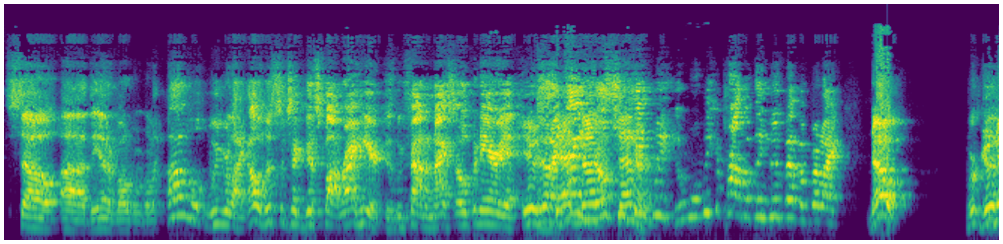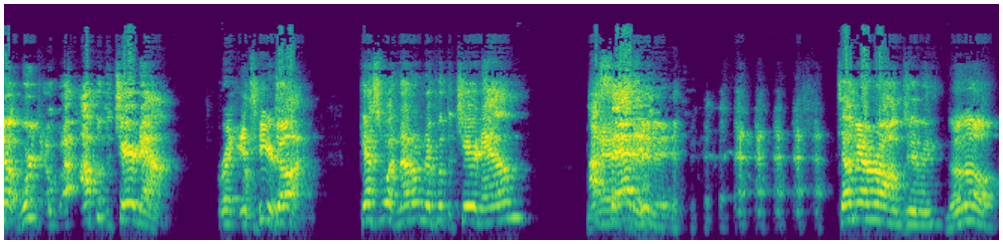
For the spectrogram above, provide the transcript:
So uh, the other Voldemort were like, oh, well, we were like, oh, this looks like a good spot right here because we found a nice open area. It was like, hey, don't center. you think we? Well, we could probably move up. And we're like, no, We're good. no, we're. I put the chair down. Right, it's here. Done. Guess what? Not only did I put the chair down, I sat in it. Tell me I'm wrong, Jimmy. no, no.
